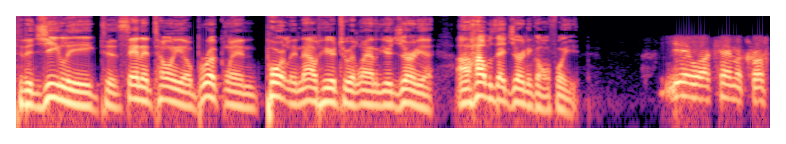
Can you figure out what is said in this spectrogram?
to the G League to San Antonio, Brooklyn, Portland, out here to Atlanta. Your journey. Uh, how was that journey going for you? Yeah, well, I came across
